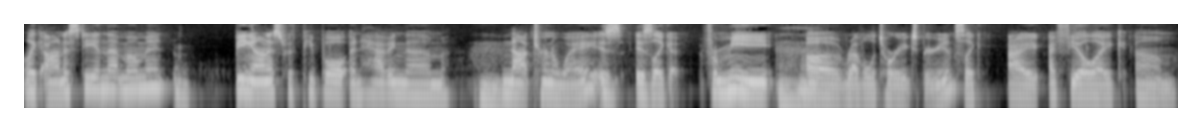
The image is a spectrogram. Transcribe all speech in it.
like honesty in that moment, being honest with people and having them not turn away is is like a, for me a revelatory experience. Like I I feel like um,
